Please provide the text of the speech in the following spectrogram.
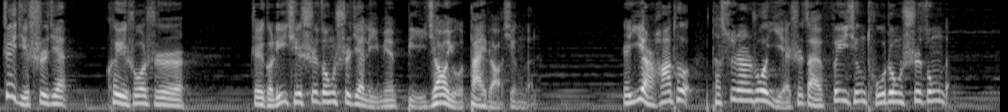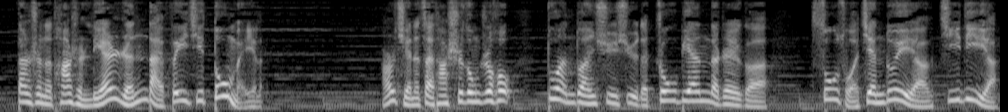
这起事件可以说是这个离奇失踪事件里面比较有代表性的了。这伊尔哈特她虽然说也是在飞行途中失踪的，但是呢，她是连人带飞机都没了，而且呢，在她失踪之后，断断续续的周边的这个搜索舰队呀、基地呀，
